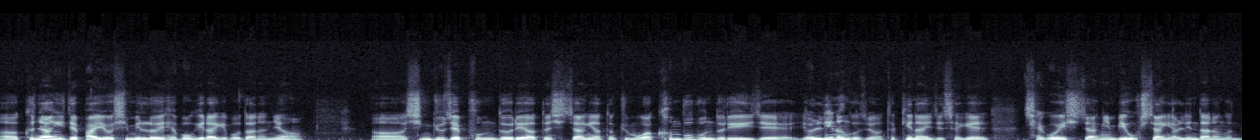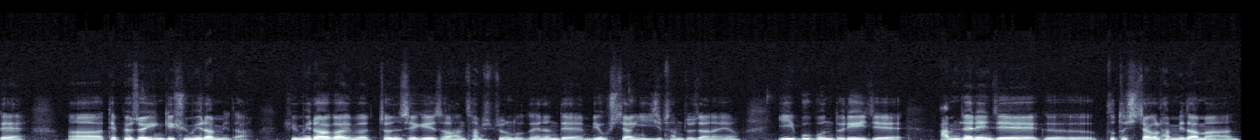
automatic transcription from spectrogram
어 그냥 이제 바이오 시밀러의 회복이라기보다는요. 어, 신규 제품들의 어떤 시장의 어떤 규모가 큰 부분들이 이제 열리는 거죠. 특히나 이제 세계 최고의 시장인 미국 시장이 열린다는 건데, 어, 대표적인 게 휴미라입니다. 휴미라가 뭐전 세계에서 한 30 정도 되는데, 미국 시장이 23조잖아요. 이 부분들이 이제 암전에 이제 그부터 시작을 합니다만,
